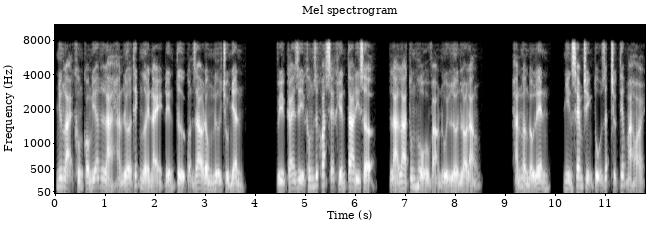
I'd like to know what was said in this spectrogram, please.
nhưng lại không có nghĩa là hắn ưa thích người này đến từ quận giao đông nữ chủ nhân. Vì cái gì không dứt khoát sẽ khiến ta đi sở, là là tung hổ vào núi lớn lo lắng. Hắn ngẩng đầu lên, nhìn xem trịnh tụ rất trực tiếp mà hỏi,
